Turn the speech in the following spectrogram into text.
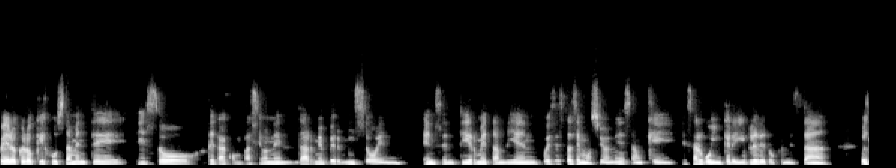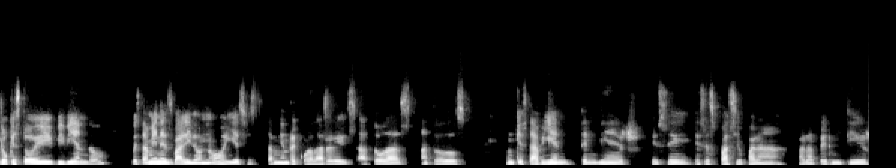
Pero creo que justamente eso de la compasión, en darme permiso, en, en sentirme también, pues, estas emociones, aunque es algo increíble de lo que me está, pues, lo que estoy viviendo, pues también es válido, ¿no? Y eso es también recordarles a todas, a todos, que está bien tener ese, ese espacio para, para permitir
